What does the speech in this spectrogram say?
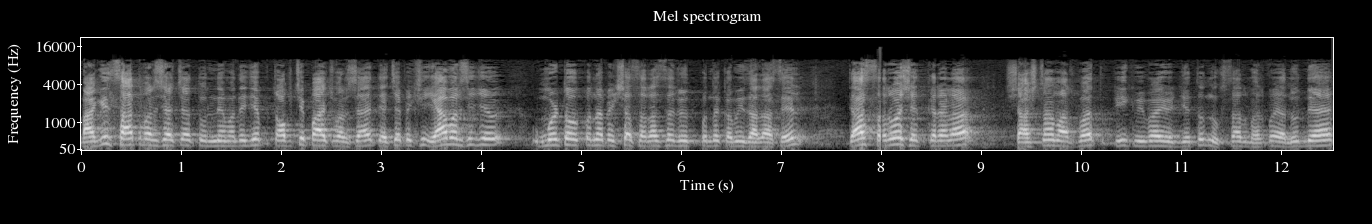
मागील सात वर्षाच्या तुलनेमध्ये जे टॉपचे पाच वर्ष आहेत त्याच्यापेक्षा या वर्षी जे उमटं उत्पन्नापेक्षा सरासरी उत्पन्न कमी झालं असेल त्या सर्व शेतकऱ्याला शासनामार्फत पीक विमा योजनेतून नुकसान भरपाई अनुज्ञा आहे.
